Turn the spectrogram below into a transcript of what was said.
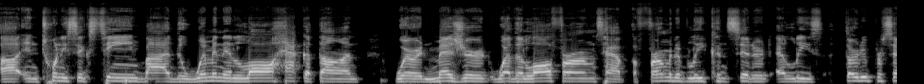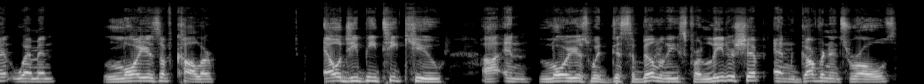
uh, in 2016 by the Women in Law Hackathon, where it measured whether law firms have affirmatively considered at least 30% women, lawyers of color, LGBTQ, uh, and lawyers with disabilities for leadership and governance roles,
